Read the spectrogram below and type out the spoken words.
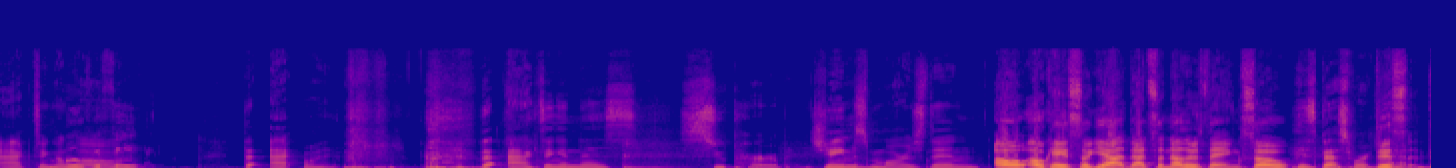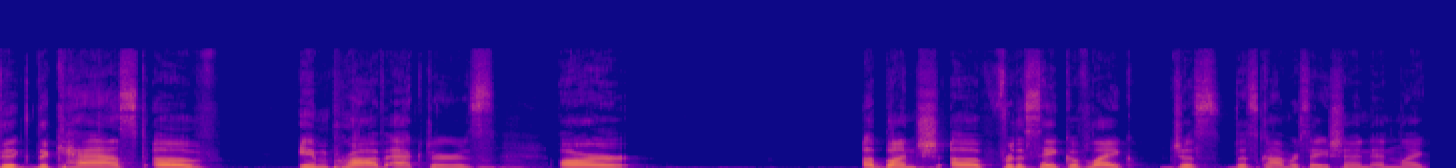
acting alone, the act what? the acting in this superb. James Marsden, Oh, okay. So yeah, that's another thing. So his best work. this yet. the the cast of improv actors Mm-hmm. are a bunch of for the sake of like just this conversation and like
